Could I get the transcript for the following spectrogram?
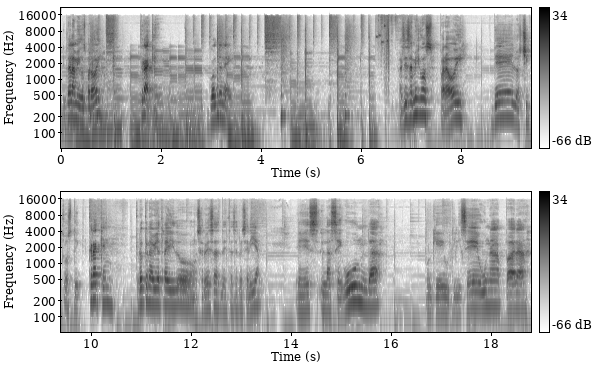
¿Qué tal amigos para hoy? Kraken Golden Ale. Así es amigos, para hoy de los chicos de Kraken. Creo que no había traído cervezas de esta cervecería. Es la segunda porque utilicé una para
